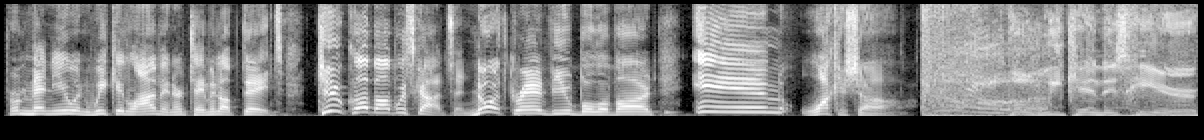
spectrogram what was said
for menu and weekend live entertainment updates. Q Club of Wisconsin, North Grandview Boulevard in Waukesha. The weekend is here,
